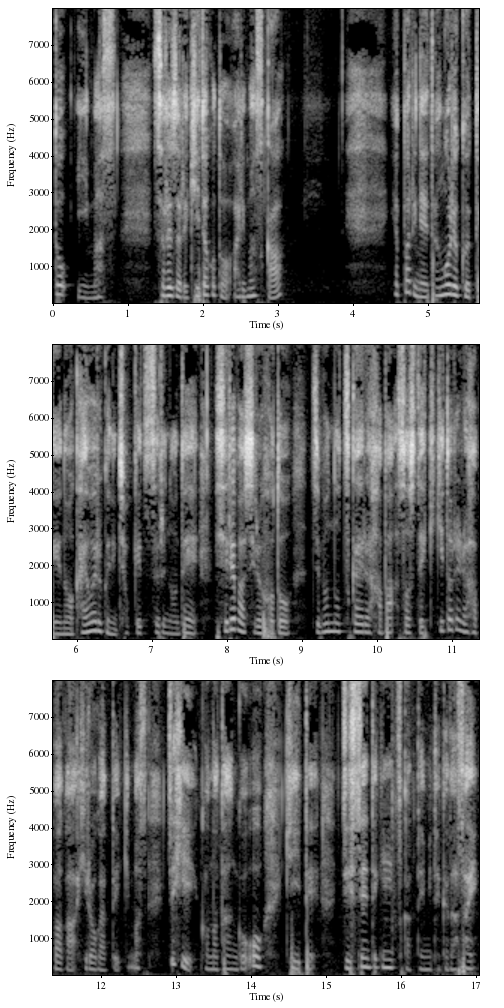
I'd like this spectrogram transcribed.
と言います。それぞれ聞いたことありますか？やっぱりね、単語力っていうのは会話力に直結するので、知れば知るほど自分の使える幅、そして聞き取れる幅が広がっていきます。是非、この単語を聞いて実践的に使ってみてください。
